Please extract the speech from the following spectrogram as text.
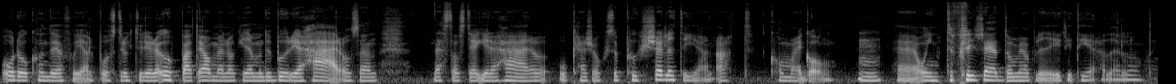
och då kunde jag få hjälp att strukturera upp att ja men okej, men du börjar här och sen nästa steg är det här och, och kanske också pusha lite grann att komma igång. Eh, och inte bli rädd om jag blir irriterad eller någonting.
